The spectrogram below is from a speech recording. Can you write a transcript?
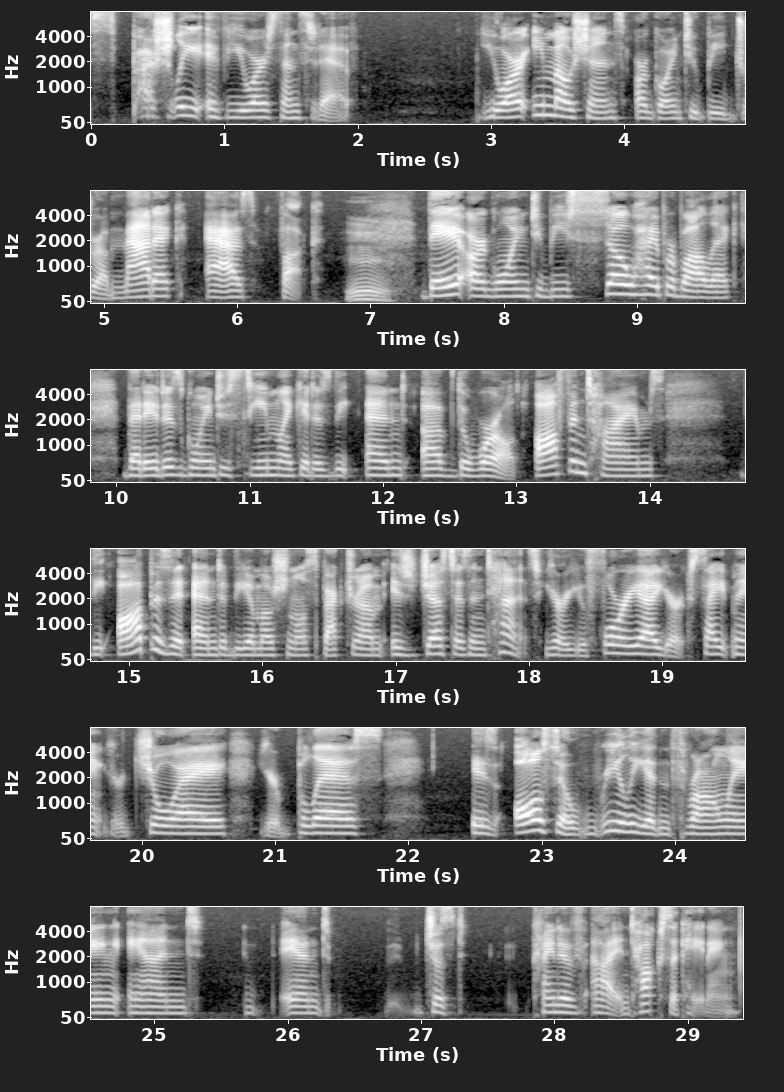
especially if you are sensitive, your emotions are going to be dramatic as fuck. They are going to be so hyperbolic that it is going to seem like it is the end of the world. Oftentimes, the opposite end of the emotional spectrum is just as intense. Your euphoria, your excitement, your joy, your bliss is also really enthralling and and just kind of uh, intoxicating.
